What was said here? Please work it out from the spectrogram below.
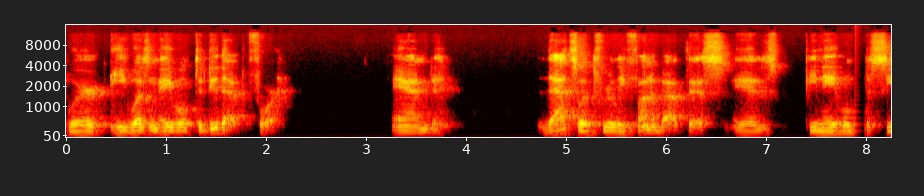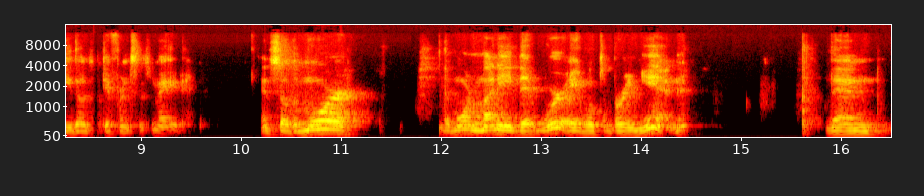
where he wasn't able to do that before and that's what's really fun about this is being able to see those differences made. And so the more the more money that we're able to bring in then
